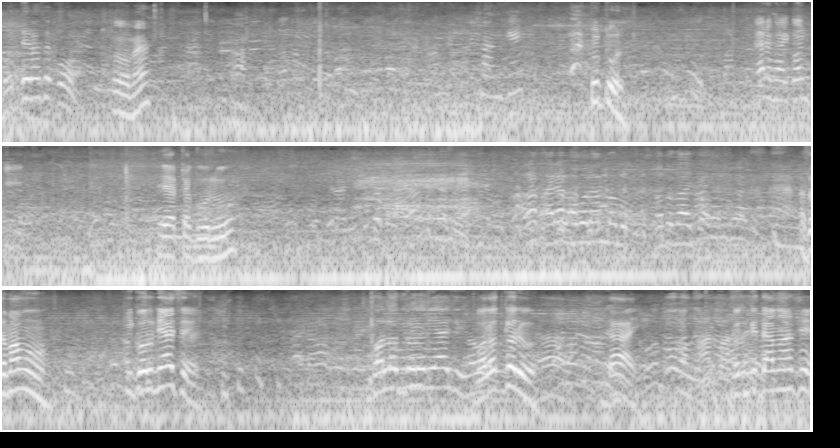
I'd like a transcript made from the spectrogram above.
খদ্দের আছে কম। কম হ্যাঁ? টুটুল। আরে ভাই কোন কি? এই একটা গরু। ভাইরাল হব না মামু কত যাই আচ্ছা মামু কি গরু নিয়ে আছে বলদ গরু নিয়ে বলদ গরু? তাই? গরু কি দাম আছে?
